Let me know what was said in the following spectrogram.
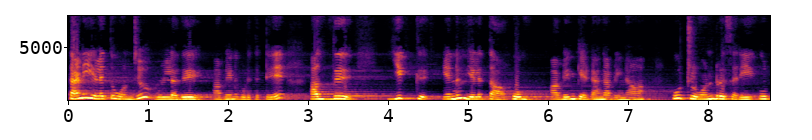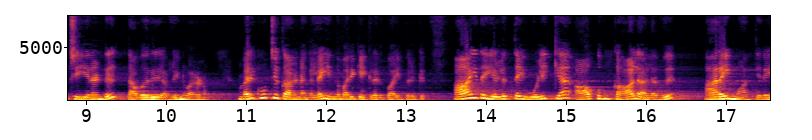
தனி எழுத்து ஒன்று உள்ளது அப்படின்னு கொடுத்துட்டு அஃது இக்கு என்னும் எழுத்தாகும் அப்படின்னு கேட்டாங்க அப்படின்னா கூற்று ஒன்று சரி கூற்று இரண்டு தவறு அப்படின்னு வரணும். இந்த மாதிரி கூற்று காரணங்களை இந்த மாதிரி கேட்கறதுக்கு வாய்ப்பு இருக்கு. ஆயுத எழுத்தை ஒழிக்க ஆகும் கால அளவு அரை மாத்திரை.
